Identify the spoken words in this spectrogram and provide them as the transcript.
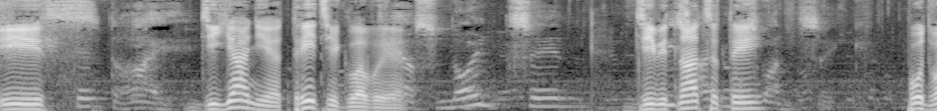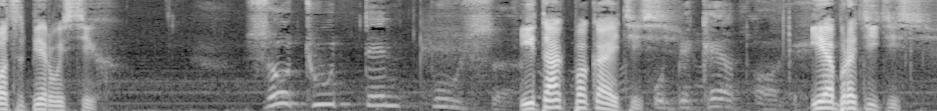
из 3, Деяния 3 главы, Vers 19 bis 19 21. по 21 стих. «Итак, покайтесь и обратитесь,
